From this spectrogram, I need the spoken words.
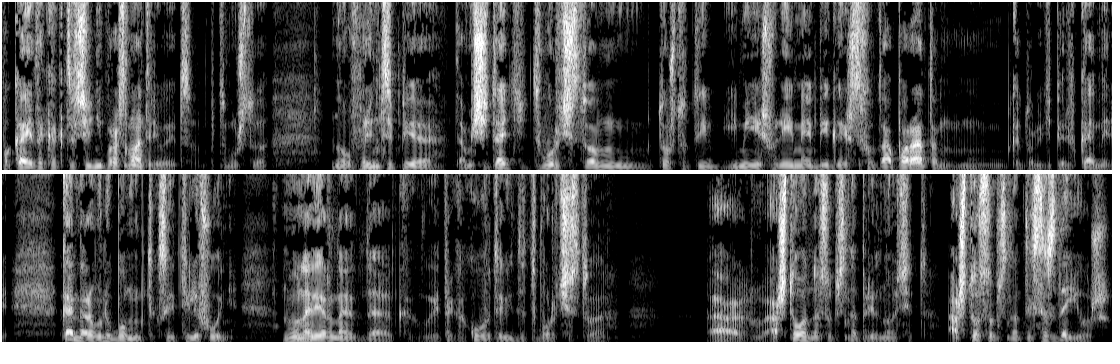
пока это как-то все не просматривается, потому что но, в принципе, там, считать творчеством то, что ты имеешь время, бегаешь с фотоаппаратом, ну, который теперь в камере, камера в любом, так сказать, телефоне, ну, наверное, да, это какого-то вида творчества. А, а что оно, собственно, привносит? А что, собственно, ты создаешь?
